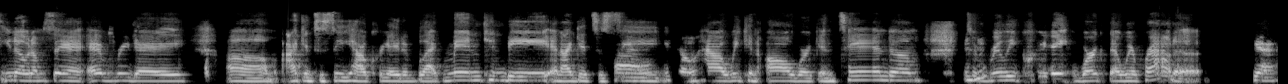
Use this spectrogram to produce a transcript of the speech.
you know what I'm saying? Every day, um, I get to see how creative Black men can be, and I get to see, wow. you know, how we can all work in tandem mm-hmm. to really create work that we're proud of. Yeah.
